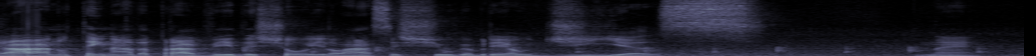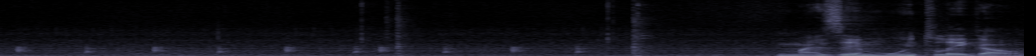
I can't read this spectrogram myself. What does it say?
Ah, não tem nada pra ver, deixa eu ir lá assistir o Gabriel Dias, né? Mas é muito legal.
